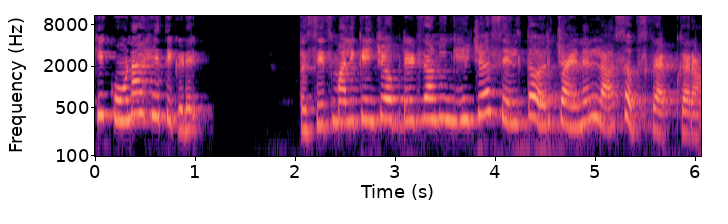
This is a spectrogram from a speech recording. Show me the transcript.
की कोण आहे तिकडे? तसेच मालिकेंचे अपडेट जाणून घ्यायचे असेल तर चॅनलला सबस्क्राईब करा.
